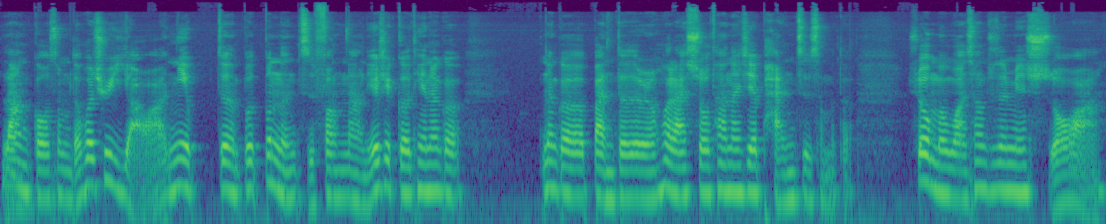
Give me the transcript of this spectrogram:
浪狗什么的会去咬啊，你也真的不不能只放那里，而且隔天那个那个板德的人会来收他那些盘子什么的，所以我们晚上就在那边收啊，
